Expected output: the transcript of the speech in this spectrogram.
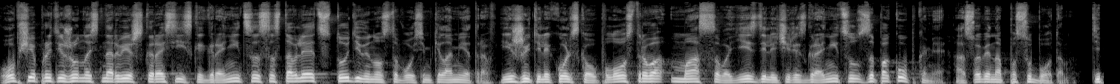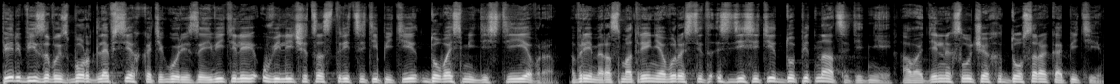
Общая протяженность норвежско-российской границы составляет 198 километров, и жители Кольского полуострова массово ездили через границу за покупками, особенно по субботам. Теперь визовый сбор для всех категорий заявителей увеличится с 35 до 80 евро. Время рассмотрения вырастет с 10 до 15 дней, а в отдельных случаях до 45.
